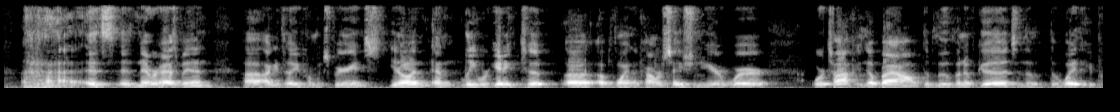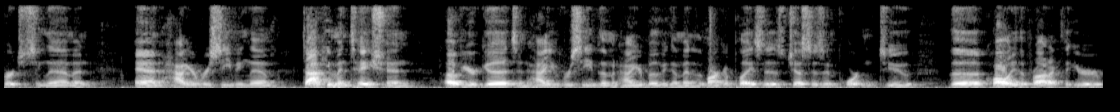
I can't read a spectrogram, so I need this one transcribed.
it's, it never has been. Uh, I can tell you from experience. You know, and, and Lee, we're getting to uh, a point in the conversation here where we're talking about the movement of goods and the, the way that you're purchasing them and, and how you're receiving them. Documentation of your goods and how you've received them and how you're moving them into the marketplace is just as important to the quality of the product that you're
